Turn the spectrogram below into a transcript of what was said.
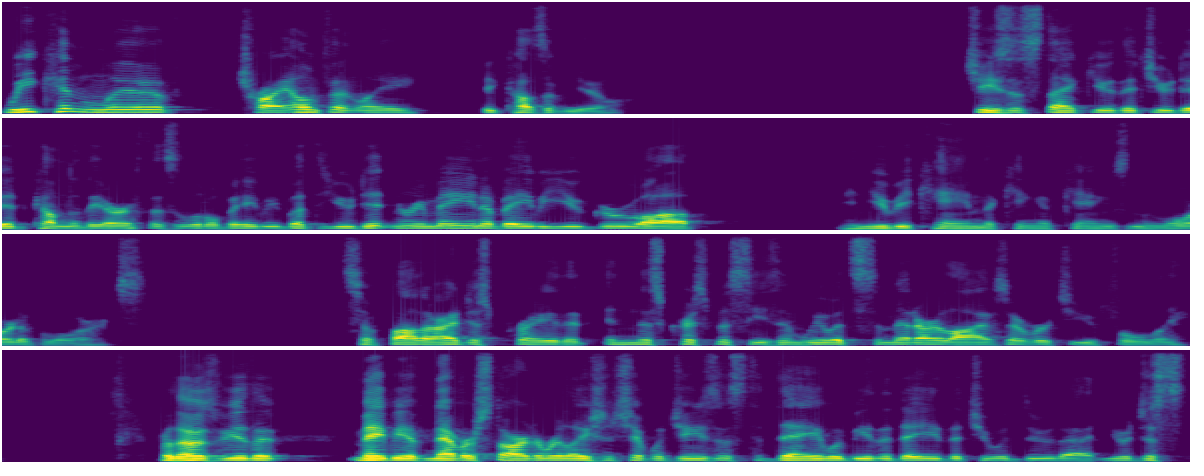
we can live triumphantly because of you. Jesus, thank you that you did come to the earth as a little baby, but you didn't remain a baby. You grew up and you became the King of Kings and the Lord of Lords. So, Father, I just pray that in this Christmas season, we would submit our lives over to you fully. For those of you that maybe have never started a relationship with Jesus, today would be the day that you would do that. You would just,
